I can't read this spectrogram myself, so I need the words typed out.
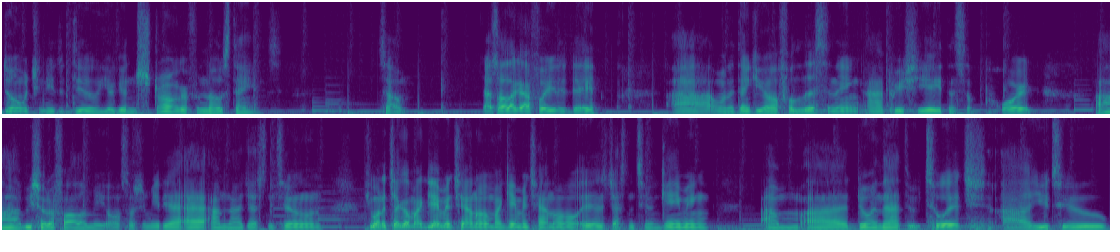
doing what you need to do, you're getting stronger from those things. So that's all I got for you today. Uh, I want to thank you all for listening. I appreciate the support. Uh, be sure to follow me on social media at I'm not Justin Tune. If you want to check out my gaming channel, my gaming channel is Justin Tune Gaming. I'm uh, doing that through Twitch, uh, YouTube,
